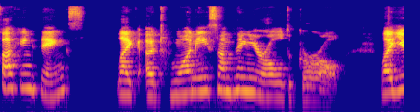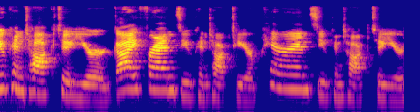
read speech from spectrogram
fucking thinks like a 20 something year old girl. Like you can talk to your guy friends, you can talk to your parents, you can talk to your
